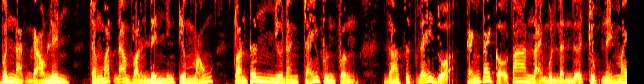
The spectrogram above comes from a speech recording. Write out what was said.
Vân Nạc gào lên, trong mắt đã vằn lên những tiếng máu, toàn thân như đang cháy phừng phừng, ra sức giãy giụa, cánh tay cậu ta lại một lần nữa chụp lấy mái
